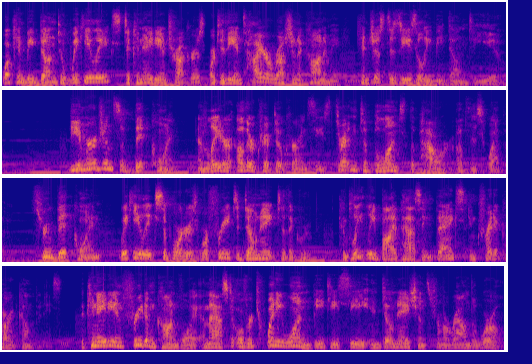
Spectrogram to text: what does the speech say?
What can be done to WikiLeaks, to Canadian truckers, or to the entire Russian economy can just as easily be done to you. The emergence of Bitcoin and later other cryptocurrencies threatened to blunt the power of this weapon. Through Bitcoin, WikiLeaks supporters were free to donate to the group, completely bypassing banks and credit card companies. The Canadian Freedom Convoy amassed over 21 BTC in donations from around the world,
